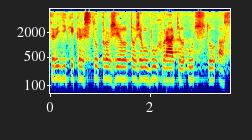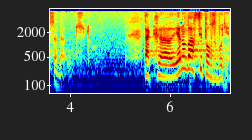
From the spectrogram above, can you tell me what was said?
který díky Kristu prožil to, že mu Bůh vrátil úctu a sebeúctu. Tak eh, jenom vás chci povzbudit.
